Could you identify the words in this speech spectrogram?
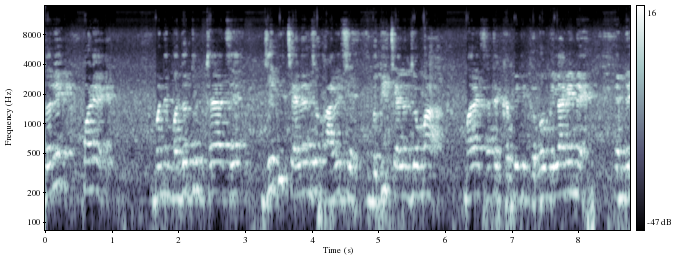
દરેક પળે મને મદદરૂપ થયા છે. જે બી ચેલેન્જો આવે છે, એ બધી ચેલેન્જોમાં મારી સાથે ખભેથી ખભો મિલાવીને એમને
